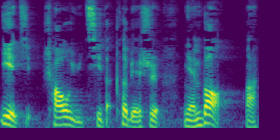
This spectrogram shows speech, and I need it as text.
业绩超预期的，特别是年报啊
